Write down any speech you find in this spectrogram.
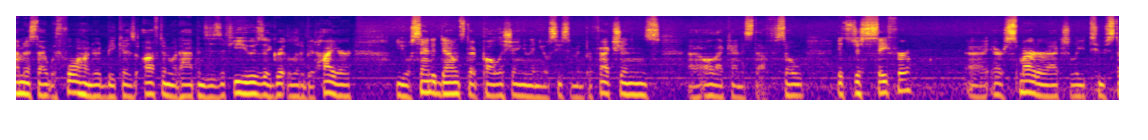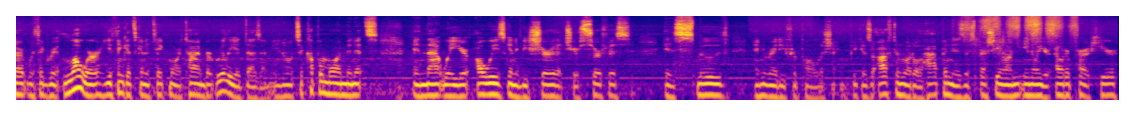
I'm gonna start with 400 because often what happens is if you use a grit a little bit higher you'll sand it down start polishing and then you'll see some imperfections uh, all that kind of stuff. So it's just safer uh, or smarter actually to start with a grit lower. You think it's going to take more time but really it doesn't you know? It's a couple more minutes and that way you're always going to be sure that your surface is smooth and ready for polishing because often what will happen is especially on you know your outer part here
